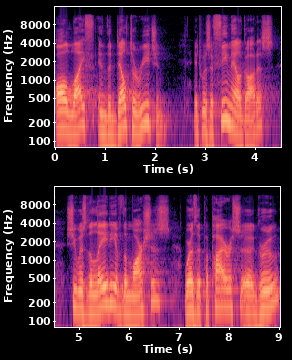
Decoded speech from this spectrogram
all life in the Delta region. It was a female goddess. She was the lady of the marshes where the papyrus uh, grew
